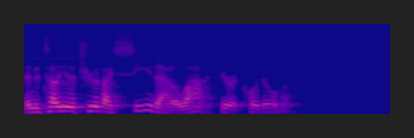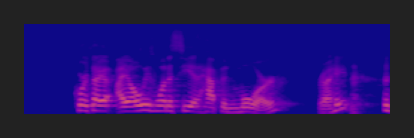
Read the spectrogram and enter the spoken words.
And to tell you the truth, I see that a lot here at Cordova. Course, I, I always want to see it happen more, right?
